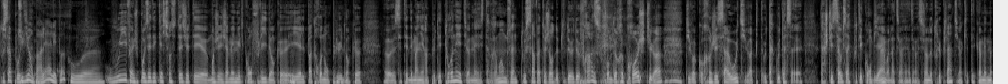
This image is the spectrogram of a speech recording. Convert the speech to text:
tout ça pour tu lui en parlais à l'époque ou euh, oui, enfin, je posais des questions. C'était, j'étais, euh, moi, j'ai jamais aimé le conflit, donc euh, et elle pas trop non plus, donc euh, c'était des manières un peu détournées, tu vois. Mais t'as vraiment besoin de tout ça, enfin, ce genre de, de, de phrases sous forme de reproches, tu vois. Tu vas encore ranger ça où, tu vois. T'as, t'as, t'as acheté ça où, ça a coûté combien, voilà, tu vois, ce genre de trucs là, tu vois, qui étaient quand même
